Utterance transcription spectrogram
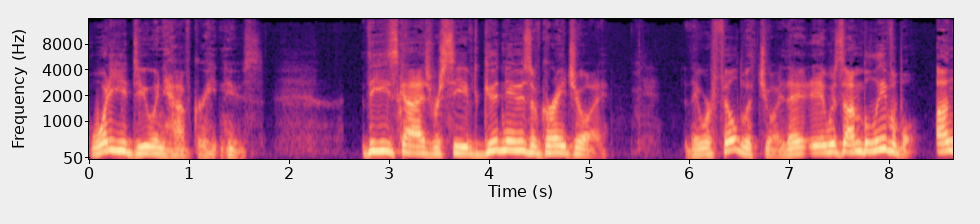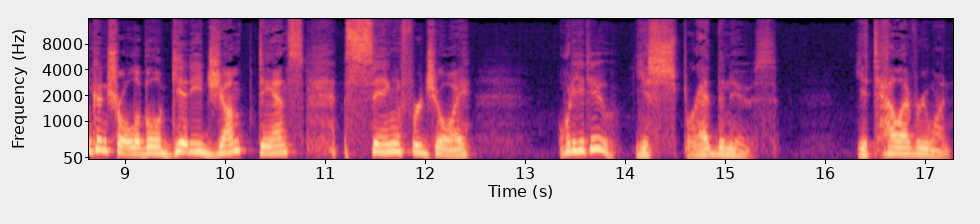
What do you do when you have great news? These guys received good news of great joy. They were filled with joy. They, it was unbelievable, uncontrollable, giddy, jump, dance, sing for joy. What do you do? You spread the news. You tell everyone.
